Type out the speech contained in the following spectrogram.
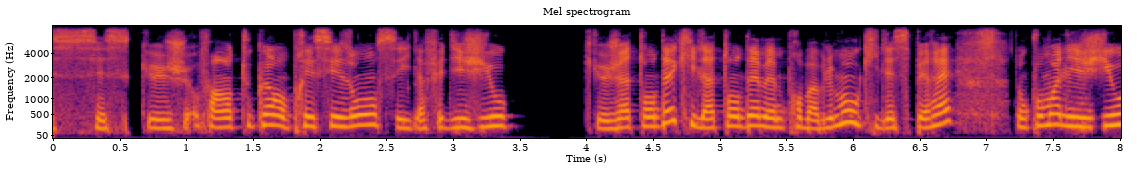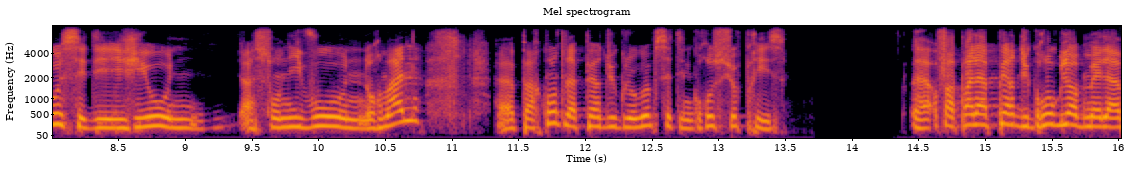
c'est ce que je... Enfin, en tout cas, en pré-saison, c'est il a fait des JO que j'attendais, qu'il attendait même probablement ou qu'il espérait. Donc pour moi, les JO, c'est des JO à son niveau normal. Euh, par contre, la perte du globe, c'était une grosse surprise. Euh, enfin, pas la perte du gros globe, mais la-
